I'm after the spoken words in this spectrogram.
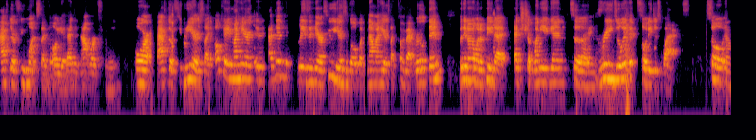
after a few months, like, oh yeah, that did not work for me. Or after a few years, like, okay, my hair, it, I did laser hair a few years ago, but now my hair is like coming back real thin but they don't want to pay that extra money again to Right. redo it, so they just wax. So it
